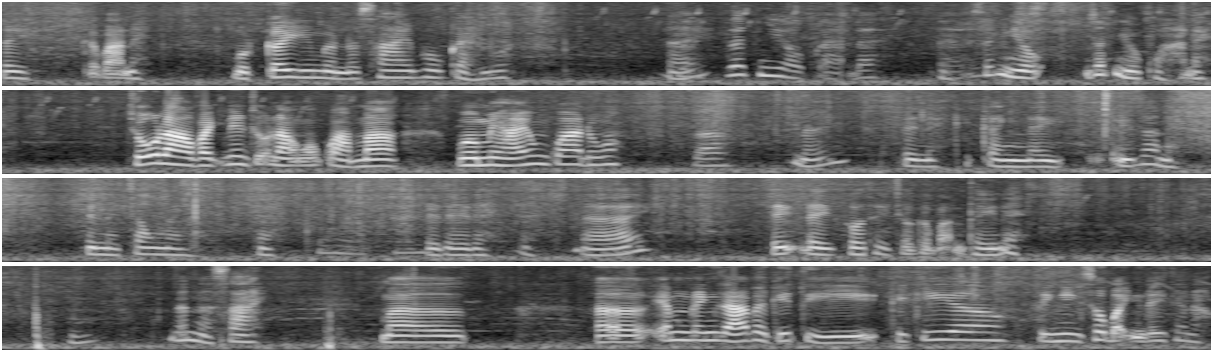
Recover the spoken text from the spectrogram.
Đây, các bạn này. Một cây mà nó sai vô kể luôn. Đấy. rất nhiều cả đây. Đấy, rất nhiều rất nhiều quả này. Chỗ nào vạch lên chỗ nào có quả mà vừa mới hái hôm qua đúng không? Vâng. đấy đây này cái cành này ấy ra này. Đây này trong này này. Đây đây đây đây. đấy. Đây đây có thể cho các bạn thấy này. Ừ, rất là sai. Mà ờ, em đánh giá về cái tỷ cái cái ờ, tình hình sâu bệnh đây thế nào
